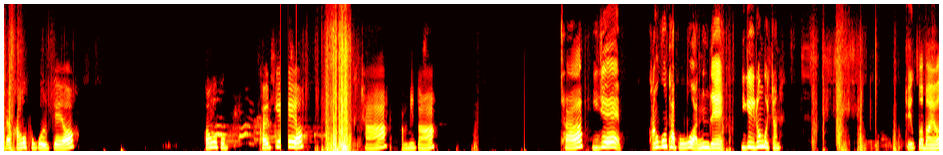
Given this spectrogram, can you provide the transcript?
자, 광고 보고 올게요. 광고 보, 갈게요. 자, 갑니다. 자, 이제 광고 다 보고 왔는데, 이게 이런 거. 자, 이거 봐봐요.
